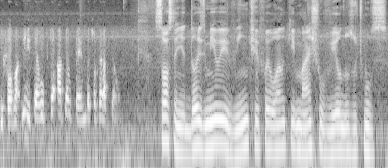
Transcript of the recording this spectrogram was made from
de forma ininterrupta até o término dessa operação. Sóstenes, 2020 foi o ano que mais choveu nos últimos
